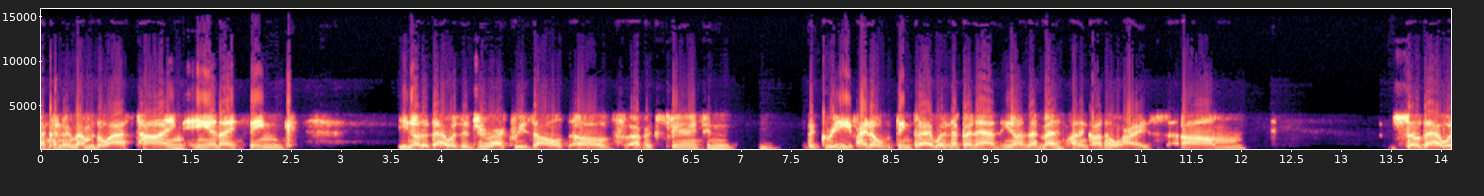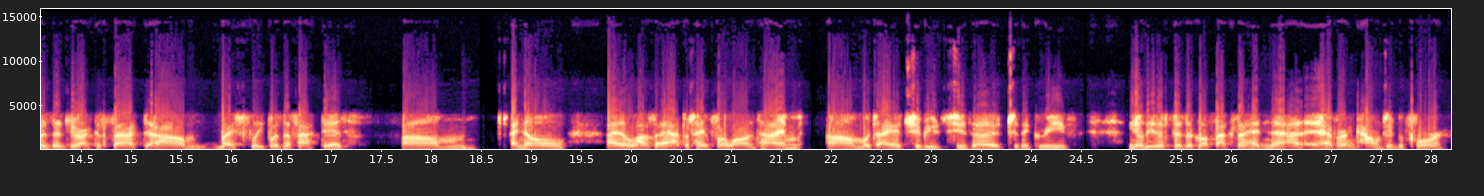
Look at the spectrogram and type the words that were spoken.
I couldn't remember the last time. And I think, you know, that that was a direct result of of experiencing the grief. I don't think that I would have been at you know that med clinic otherwise. Um, so that was a direct effect. Um, my sleep was affected. Um, I know I had a loss of appetite for a long time, um, which I attribute to the to the grief. You know, these are physical effects I had not ever encountered before.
